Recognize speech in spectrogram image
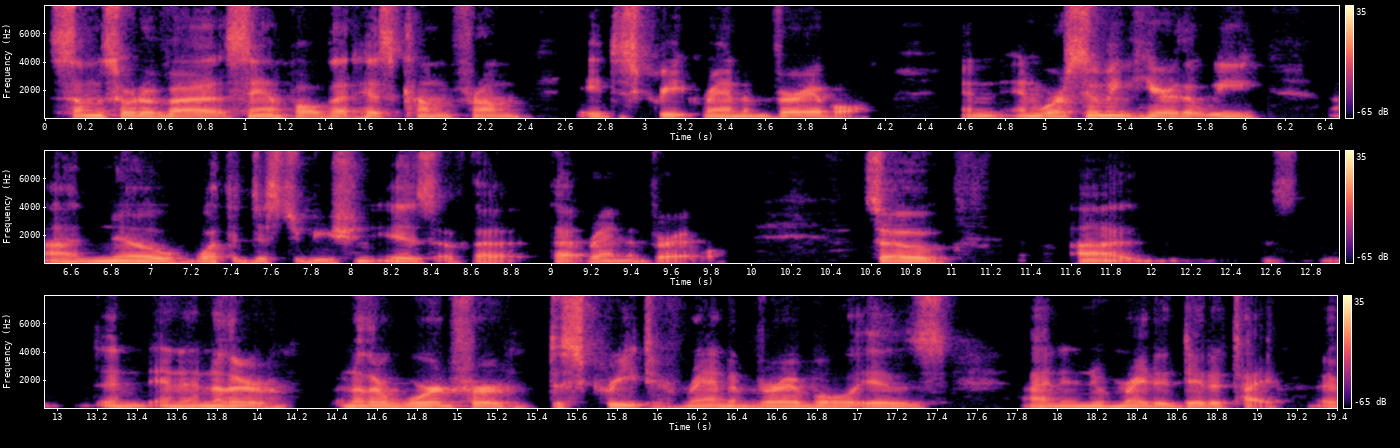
some sort of a sample that has come from a discrete random variable. And, and we're assuming here that we uh, know what the distribution is of the, that random variable. So, uh, and, and another, another word for discrete random variable is an enumerated data type, a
